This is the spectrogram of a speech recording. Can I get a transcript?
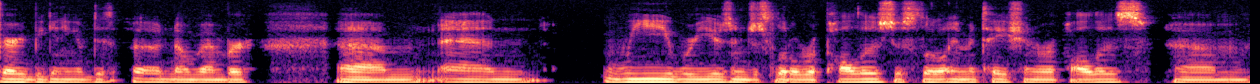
very beginning of uh, November, um, and we were using just little Rapalas, just little imitation Rapalas, um,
